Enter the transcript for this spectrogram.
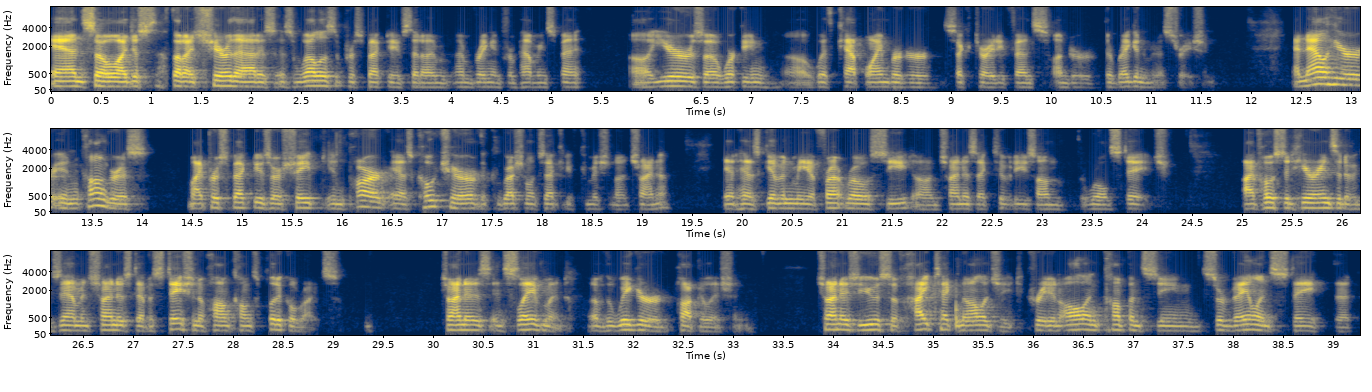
And so I just thought I'd share that as, as well as the perspectives that I'm, I'm bringing from having spent uh, years uh, working uh, with Cap Weinberger, Secretary of Defense under the Reagan administration. And now here in Congress, my perspectives are shaped in part as co-chair of the Congressional Executive Commission on China. It has given me a front row seat on China's activities on the world stage. I've hosted hearings that have examined China's devastation of Hong Kong's political rights, China's enslavement of the Uyghur population, China's use of high technology to create an all-encompassing surveillance state that,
